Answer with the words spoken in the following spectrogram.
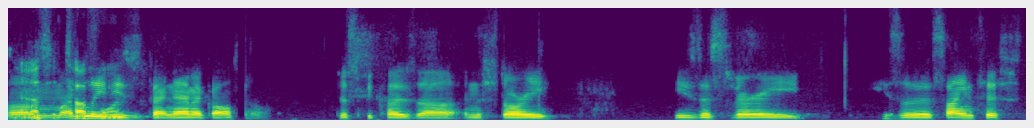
Yeah, Um, I believe one. he's dynamic also, just because uh, in the story, he's this very, he's a scientist.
